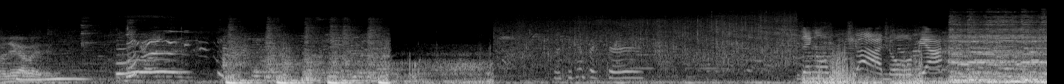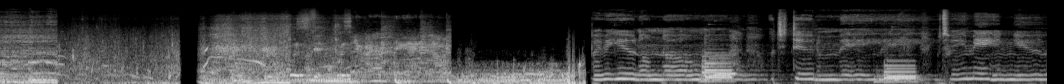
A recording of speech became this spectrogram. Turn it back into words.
Va a llegar a ver. We're taking pictures. Tengo mucha novia. Baby, you don't know what you do to me. Between me and you,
